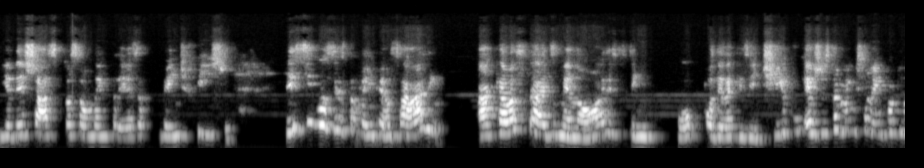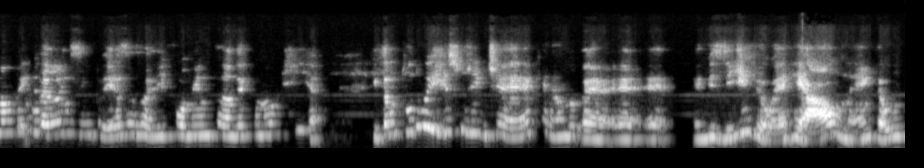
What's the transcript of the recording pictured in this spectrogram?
ia deixar a situação da empresa bem difícil. E se vocês também pensarem, aquelas cidades menores que têm pouco poder aquisitivo é justamente também porque não tem grandes empresas ali fomentando a economia. Então, tudo isso, gente, é querendo, é, é, é, é visível, é real, né? Então,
